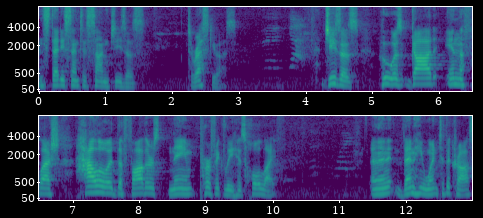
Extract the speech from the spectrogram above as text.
Instead, He sent His Son, Jesus, to rescue us. Jesus, who was God in the flesh, hallowed the Father's name perfectly his whole life. And then, then he went to the cross,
